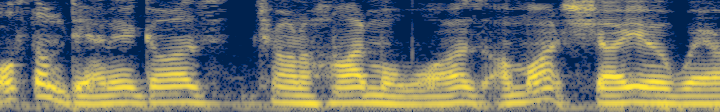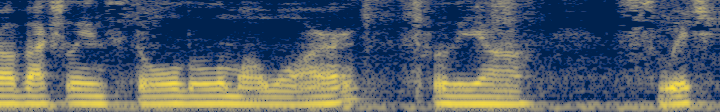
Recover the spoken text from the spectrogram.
Whilst I'm down here guys, trying to hide my wires, I might show you where I've actually installed all of my wiring for the uh, switch.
